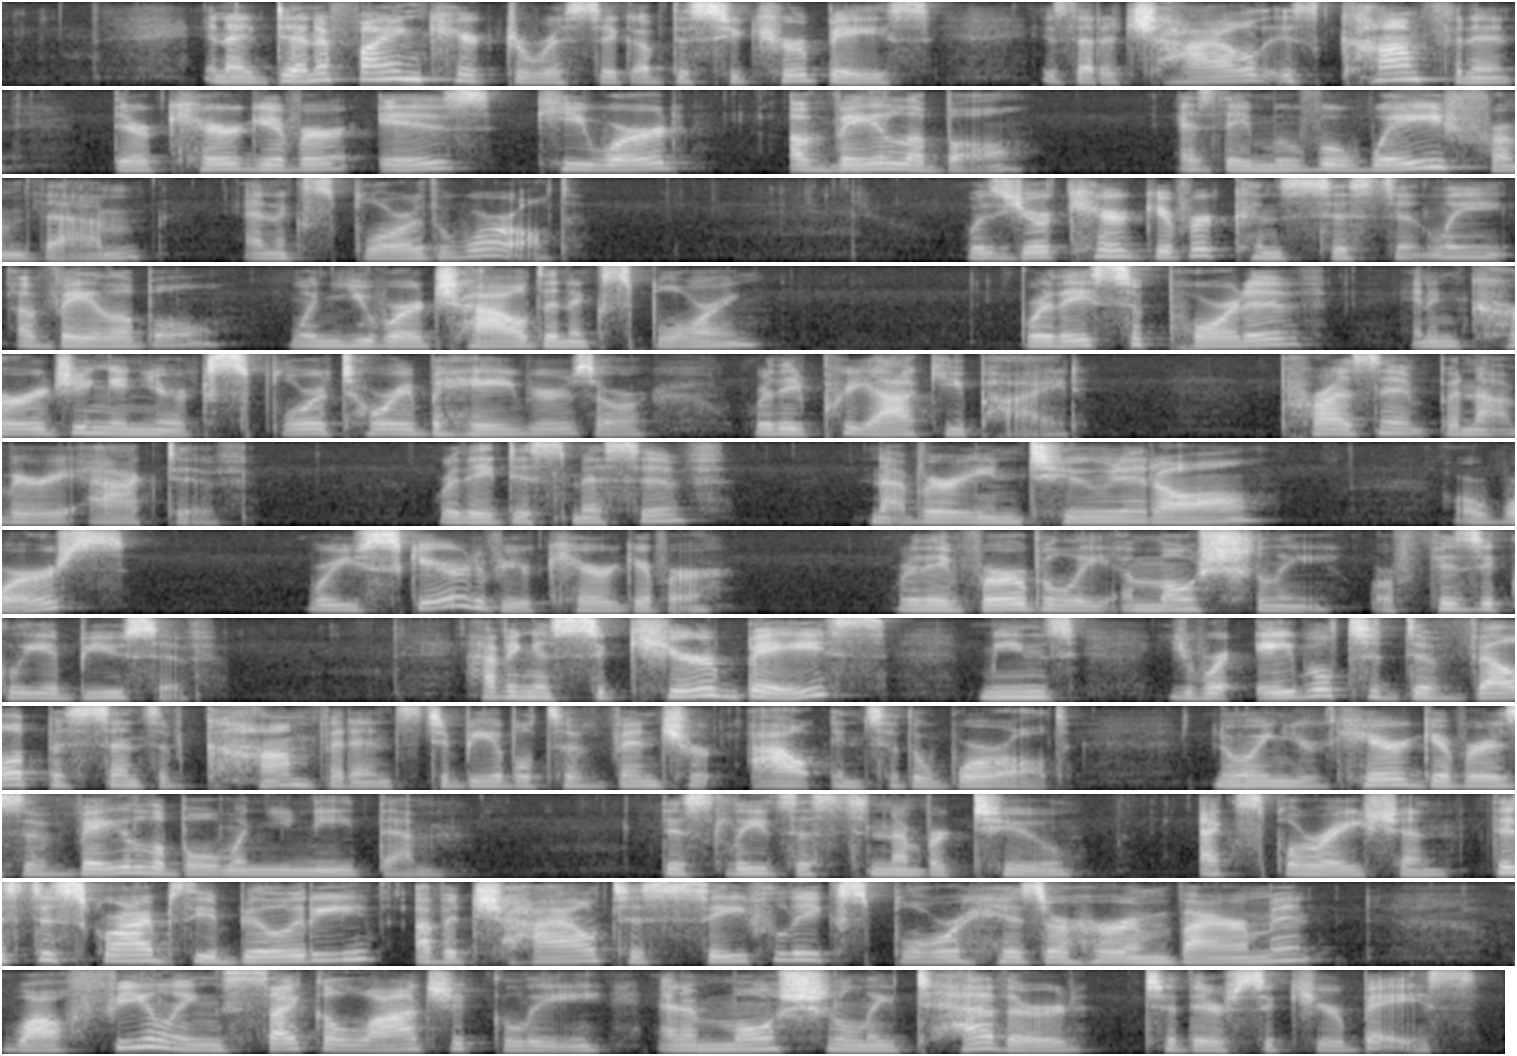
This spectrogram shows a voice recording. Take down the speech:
An identifying characteristic of the secure base is that a child is confident their caregiver is, keyword, available as they move away from them and explore the world. Was your caregiver consistently available when you were a child and exploring? Were they supportive and encouraging in your exploratory behaviors, or were they preoccupied, present but not very active? Were they dismissive, not very in tune at all? Or worse, were you scared of your caregiver? Were they verbally, emotionally, or physically abusive? Having a secure base means you were able to develop a sense of confidence to be able to venture out into the world, knowing your caregiver is available when you need them. This leads us to number two exploration. This describes the ability of a child to safely explore his or her environment while feeling psychologically and emotionally tethered to their secure base.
